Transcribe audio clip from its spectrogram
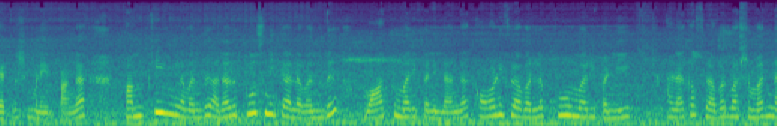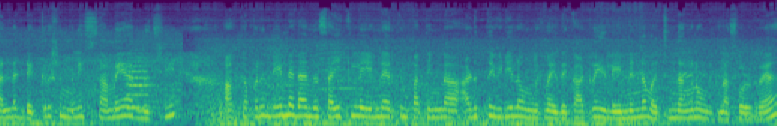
டெக்கரேஷன் பண்ணியிருப்பாங்க. பம்கிங்கில் வந்து அதாவது பூசணிக்காயில் வந்து வாக்கு மாதிரி பண்ணியிருந்தாங்க. காலிஃப்ளவரில் பூ மாதிரி பண்ணி அழகாக ஃப்ளவர் வாஷ் மாதிரி நல்லா டெக்கரேஷன் பண்ணி செமையாக இருந்துச்சு. அதுக்கப்புறம் என்னடா இந்த சைக்கிளில் என்ன இருக்குதுன்னு பார்த்தீங்கன்னா அடுத்த வீடியோவில் உங்களுக்கு நான் இதை காட்டுறேன். இதில் என்னென்ன வச்சுருந்தாங்கன்னு உங்களுக்கு நான் சொல்கிறேன்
